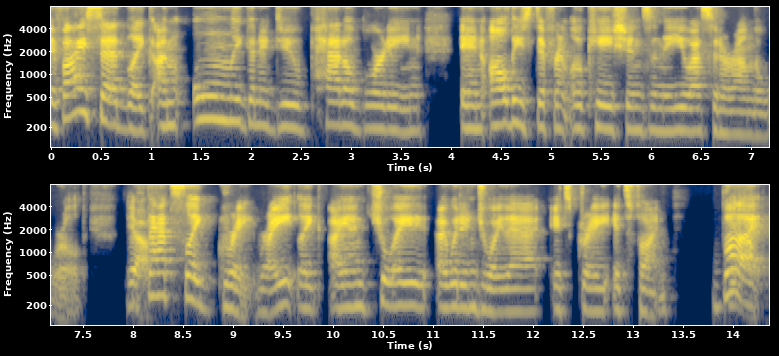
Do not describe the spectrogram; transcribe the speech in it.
if I said, like, I'm only going to do paddleboarding in all these different locations in the US and around the world. Yeah. That's like great, right? Like, I enjoy, I would enjoy that. It's great. It's fun. But, yeah.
